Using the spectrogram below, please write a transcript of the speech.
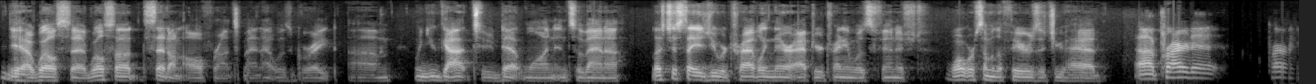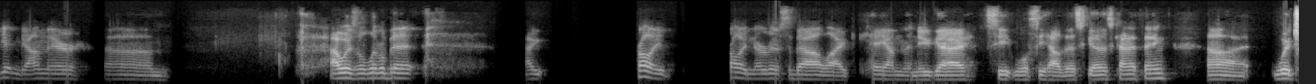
Yeah well said. Well said on all fronts man. That was great. Um, when you got to det one in savannah let's just say as you were traveling there after your training was finished what were some of the fears that you had? Uh, prior to prior to getting down there, um, I was a little bit, I probably probably nervous about like, hey, I'm the new guy. See, we'll see how this goes, kind of thing. Uh, which,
